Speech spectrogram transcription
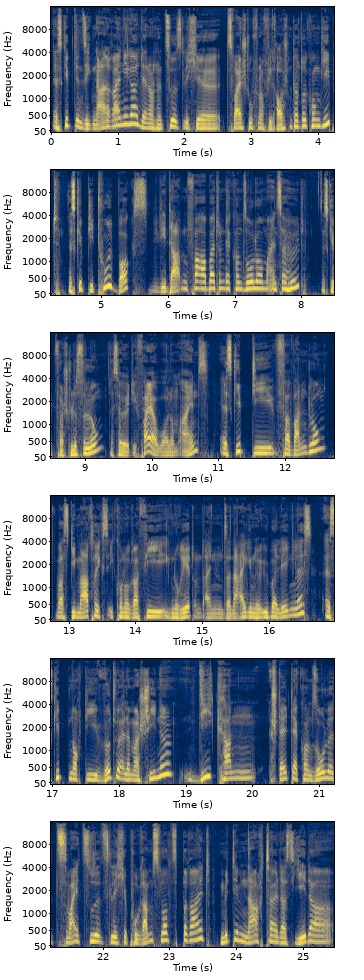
Es gibt den Signalreiniger, der noch eine zusätzliche zwei Stufen auf die Rauschunterdrückung gibt. Es gibt die Toolbox, die die Datenverarbeitung der Konsole um eins erhöht. Es gibt Verschlüsselung, das erhöht die Firewall um eins. Es gibt die Verwandlung, was die Matrix-Ikonografie ignoriert und einen seine eigene überlegen lässt. Es gibt noch die virtuelle Maschine, die kann stellt der Konsole zwei zusätzliche Programmslots bereit, mit dem Nachteil, dass jeder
